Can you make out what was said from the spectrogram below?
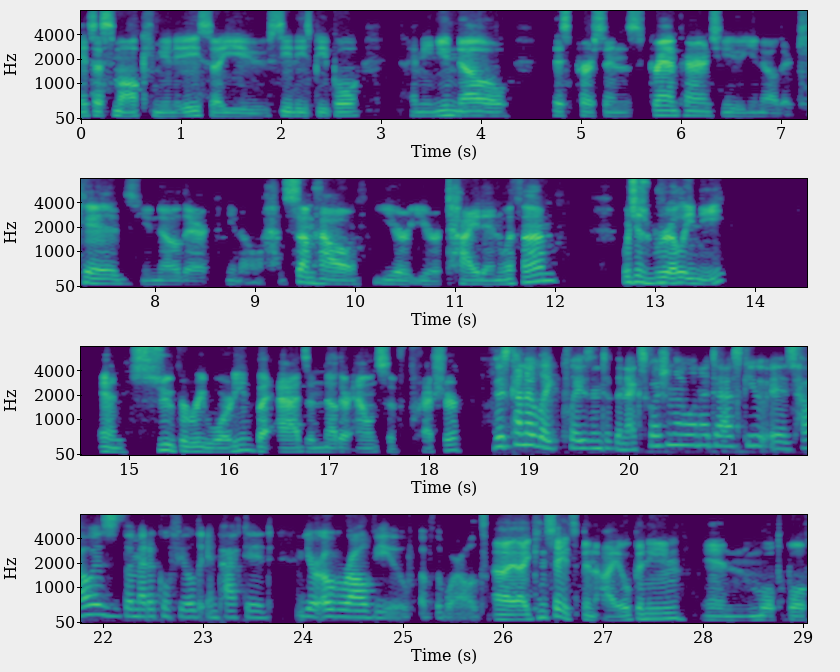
it's a small community so you see these people i mean you know this person's grandparents you you know their kids you know their you know somehow you're you're tied in with them which is really neat and super rewarding, but adds another ounce of pressure. This kind of like plays into the next question I wanted to ask you is how has the medical field impacted your overall view of the world? Uh, I can say it's been eye opening in multiple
